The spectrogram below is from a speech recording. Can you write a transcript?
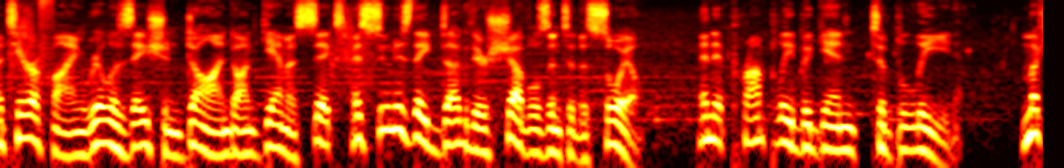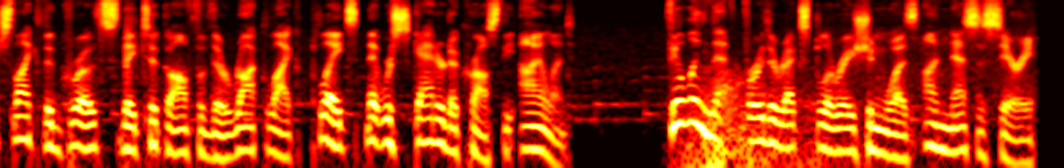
A terrifying realization dawned on Gamma 6 as soon as they dug their shovels into the soil, and it promptly began to bleed much like the growths they took off of their rock-like plates that were scattered across the island. Feeling that further exploration was unnecessary,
